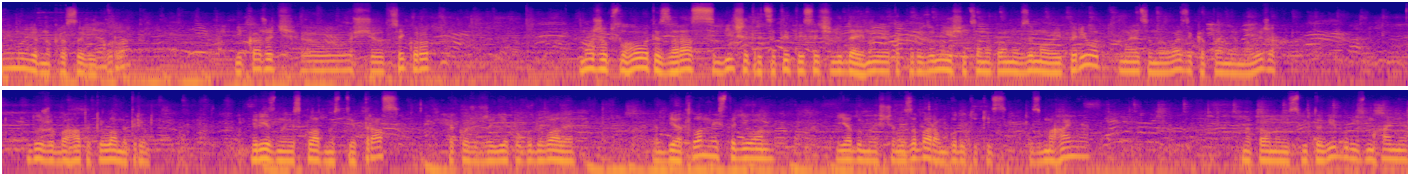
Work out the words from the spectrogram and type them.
Неймовірно красивий курорт. І кажуть, е, що цей курорт може обслуговувати зараз більше 30 тисяч людей. Ну я так розумію, що це напевно в зимовий період. Мається на увазі катання на лижах. Дуже багато кілометрів різної складності трас. Також вже є, побудували біатлонний стадіон. Я думаю, що незабаром будуть якісь змагання. Напевно, і світові будуть змагання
